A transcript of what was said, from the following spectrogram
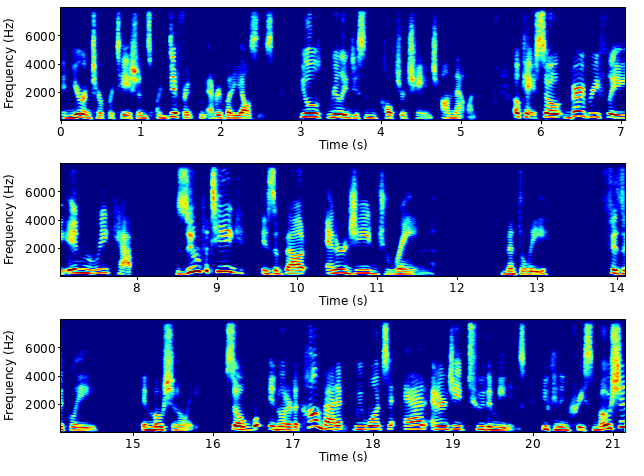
and your interpretations are different from everybody else's. You'll really do some culture change on that one. Okay, so very briefly, in recap, Zoom fatigue is about energy drain mentally, physically, emotionally. So, in order to combat it, we want to add energy to the meetings. You can increase motion,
